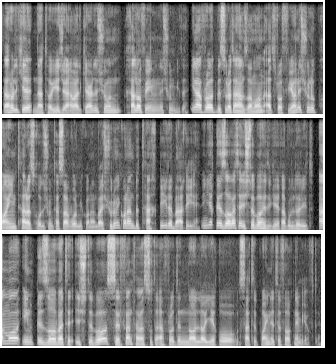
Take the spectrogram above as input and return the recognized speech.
در حالی که نتایج عملکردشون خلاف این نشون میده. این افراد به صورت همزمان اطرافیانشون رو پایینتر از خودشون تصور می‌کنن و شروع می‌کنن به تحقیر بقیه. این یه قضاوت اشتباه دیگه قبول دارید؟ اما این قضاوت اشتباه صرفا توسط افراد نالایق و سطح پایین اتفاق نمیافته.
